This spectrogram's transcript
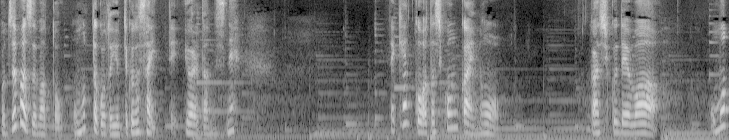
こうズバズバと思ったこと言ってくださいって言われたんですね。で結構私今回の合宿では思っ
